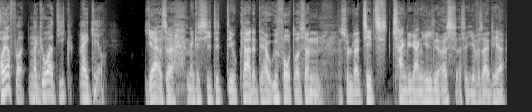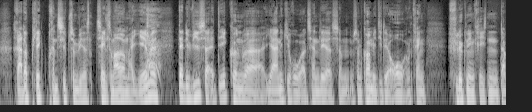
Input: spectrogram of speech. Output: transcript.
højrefløj, der Mm. gjorde, at de ikke reagerede. Ja, altså, man kan sige, det, det er jo klart, at det har udfordret sådan solidaritetstankegang, hele det også, altså i og for sig det her ret og pligt-princip, som vi har talt så meget om herhjemme, da det viser, at det ikke kun var hjernekirurger og tandlæger, som, som kom i de der år omkring flygtningekrisen. Der,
